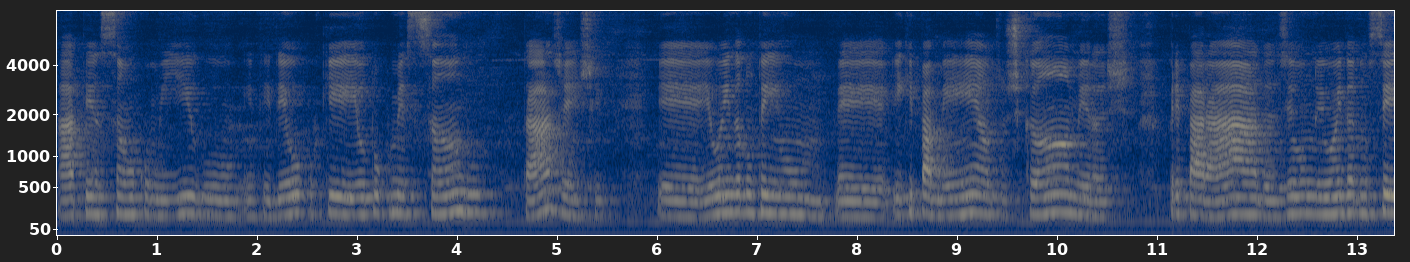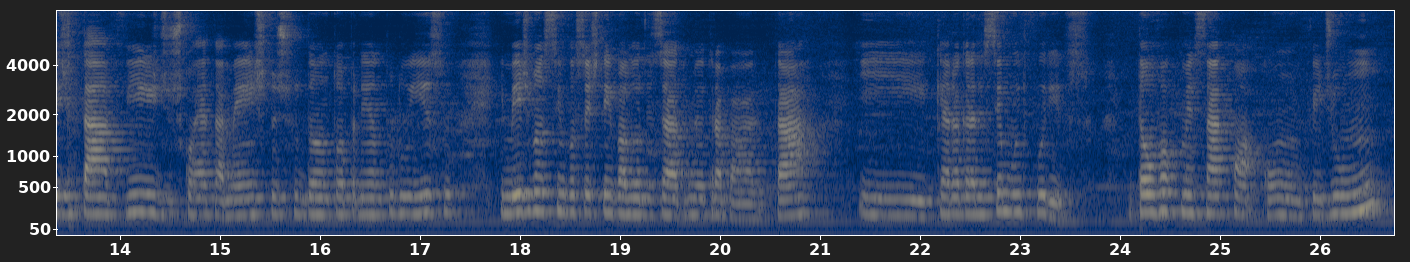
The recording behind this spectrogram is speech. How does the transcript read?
a atenção comigo, entendeu? Porque eu tô começando, tá, gente? É, eu ainda não tenho é, equipamentos, câmeras preparadas, eu, eu ainda não sei editar vídeos corretamente, estou estudando, estou aprendendo tudo isso e mesmo assim vocês têm valorizado o meu trabalho, tá? E quero agradecer muito por isso. Então, vou começar com, com o vídeo 1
